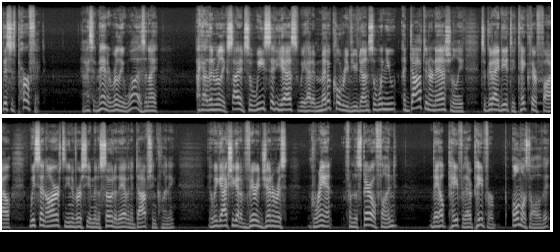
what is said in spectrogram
This is perfect. And I said, man, it really was. And I, I got then really excited. So we said yes. We had a medical review done. So when you adopt internationally, it's a good idea to take their file. We sent ours to the University of Minnesota. They have an adoption clinic. And we actually got a very generous grant from the Sparrow Fund. They helped pay for that, or paid for almost all of it.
